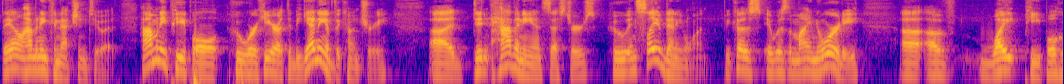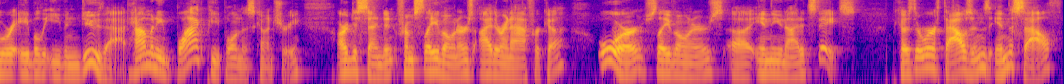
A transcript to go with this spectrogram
They don't have any connection to it. How many people who were here at the beginning of the country uh, didn't have any ancestors who enslaved anyone? Because it was the minority uh, of white people who were able to even do that. How many black people in this country are descendant from slave owners either in Africa or slave owners uh, in the United States? Because there were thousands in the South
